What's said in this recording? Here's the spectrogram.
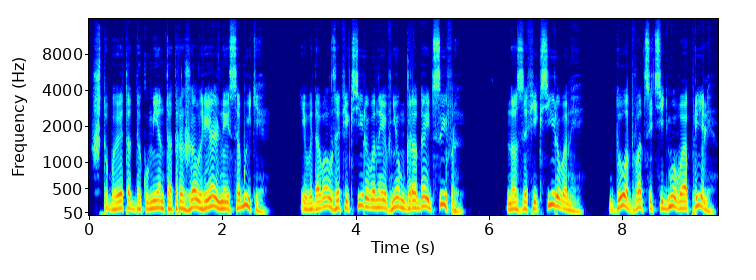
Чтобы этот документ отражал реальные события и выдавал зафиксированные в нем города и цифры, но зафиксированные до 27 апреля.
